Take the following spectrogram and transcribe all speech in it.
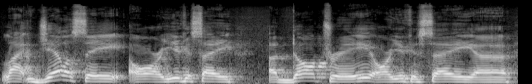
like jealousy, or you could say adultery, or you could say uh,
